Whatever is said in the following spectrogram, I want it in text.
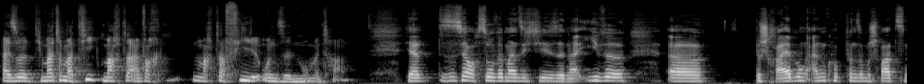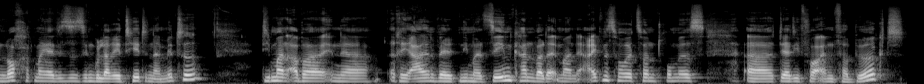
Also die Mathematik macht da einfach, macht da viel Unsinn momentan. Ja, das ist ja auch so, wenn man sich diese naive äh, Beschreibung anguckt von so einem schwarzen Loch, hat man ja diese Singularität in der Mitte, die man aber in der realen Welt niemals sehen kann, weil da immer ein Ereignishorizont drum ist, äh, der die vor einem verbirgt.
